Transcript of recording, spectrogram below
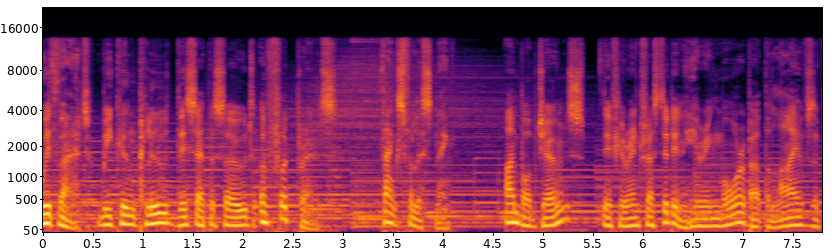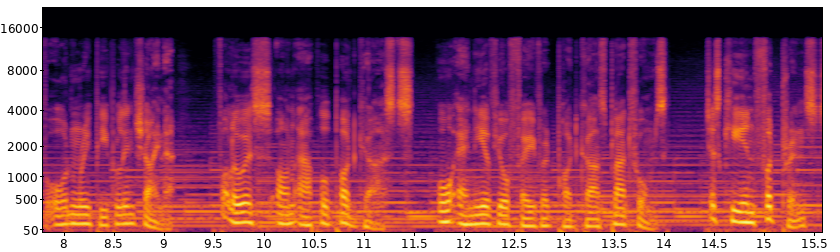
With that, we conclude this episode of Footprints. Thanks for listening. I'm Bob Jones. If you're interested in hearing more about the lives of ordinary people in China, follow us on Apple Podcasts or any of your favourite podcast platforms. Just key in footprints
